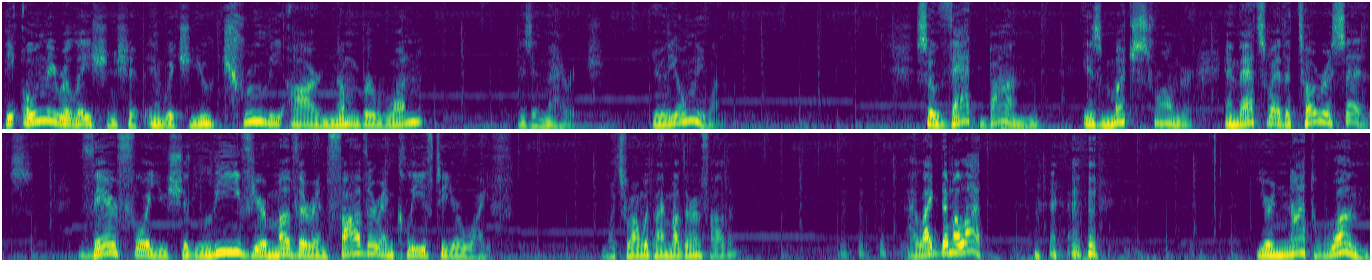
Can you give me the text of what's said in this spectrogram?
The only relationship in which you truly are number one is in marriage. You're the only one. So that bond is much stronger. And that's why the Torah says, Therefore you should leave your mother and father and cleave to your wife. What's wrong with my mother and father? I like them a lot. You're not one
